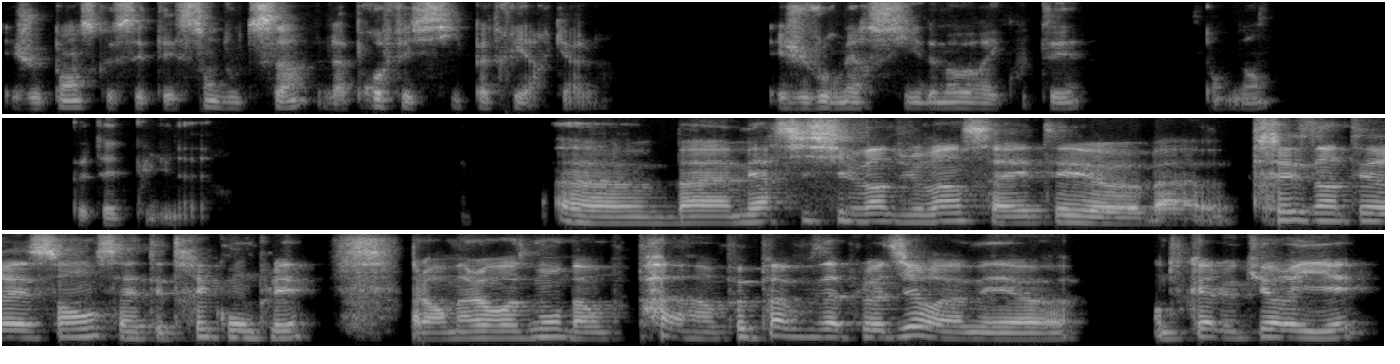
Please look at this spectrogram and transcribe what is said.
Et je pense que c'était sans doute ça, la prophétie patriarcale. Et je vous remercie de m'avoir écouté pendant peut-être plus d'une heure. Euh, bah, merci Sylvain Durin, ça a été euh, bah, très intéressant, ça a été très complet. Alors malheureusement, bah, on peut pas, peut pas vous applaudir, mais euh, en tout cas le cœur y est.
